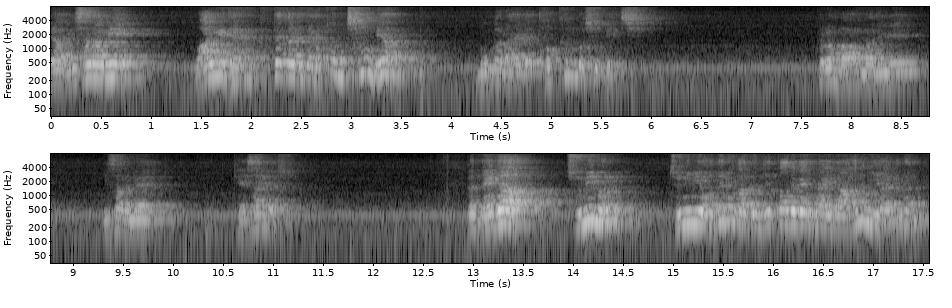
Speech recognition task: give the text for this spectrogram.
야 이 사람이 왕이 되는 그때까지 내가 좀 참으면 뭔가 나에게 더 큰 것이 오겠지. 그런 마음가짐이 이 사람의 계산이었습니다. 그러니까 내가 주님을 주님이 어디로 가든지 따르겠나이다 하는 이야기는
